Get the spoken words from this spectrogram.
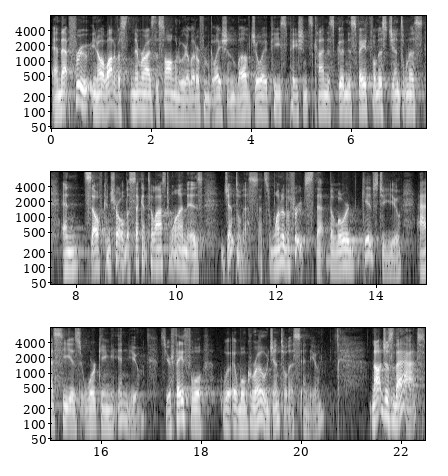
And that fruit, you know, a lot of us memorized the song when we were little from Galatians love, joy, peace, patience, kindness, goodness, faithfulness, gentleness, and self control. The second to last one is gentleness. That's one of the fruits that the Lord gives to you as He is working in you. So your faith will, it will grow gentleness in you. Not just that,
